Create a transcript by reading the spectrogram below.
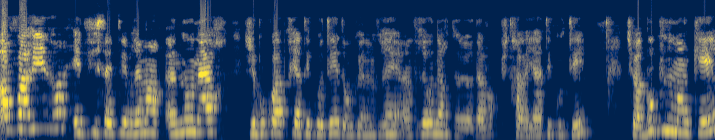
Au revoir Yves, et puis ça a été vraiment un honneur. J'ai beaucoup appris à tes côtés, donc un vrai, un vrai honneur d'avoir pu travailler à tes côtés. Tu vas beaucoup nous manquer,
